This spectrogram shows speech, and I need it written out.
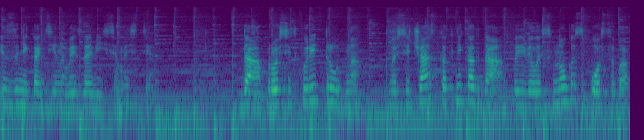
из-за никотиновой зависимости. Да, бросить курить трудно, но сейчас как никогда появилось много способов,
